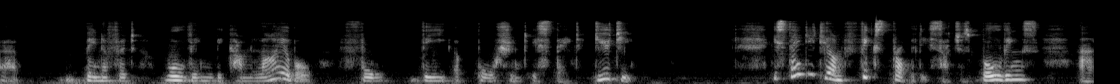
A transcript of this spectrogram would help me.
uh, benefit, will then become liable for the apportioned estate duty. Estate duty on fixed properties such as buildings, uh,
